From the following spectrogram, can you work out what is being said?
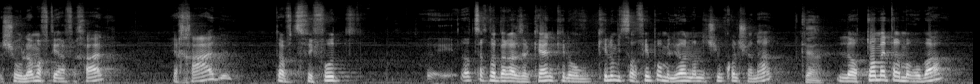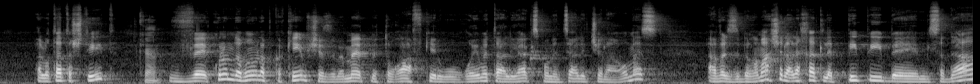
שהוא לא מפתיע אף אחד, אחד, טוב, צפיפות, לא צריך לדבר על זה, כן? כאילו, כאילו מצטרפים פה מיליון אנשים כל שנה, כן, לאותו מטר מרובע, על אותה תשתית, כן. וכולם מדברים על הפקקים, שזה באמת מטורף, כאילו, רואים את העלייה האקספוננציאלית של העומס, אבל זה ברמה של ללכת לפיפי במסעדה,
